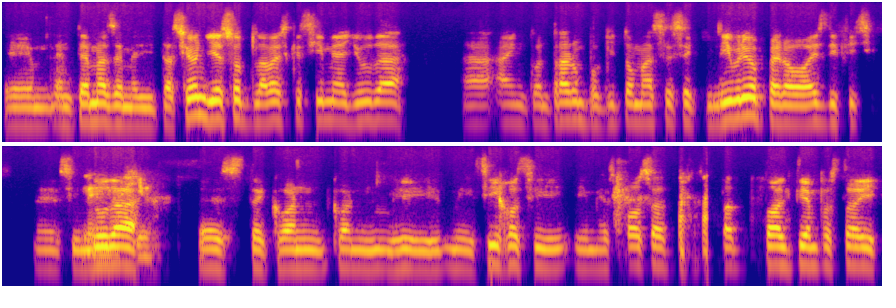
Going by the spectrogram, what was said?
eh, en temas de meditación y eso la verdad es que sí me ayuda a, encontrar un poquito más ese equilibrio, pero es difícil. Eh, sin duda, este, con, con mis hijos y, mi esposa, todo el tiempo estoy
